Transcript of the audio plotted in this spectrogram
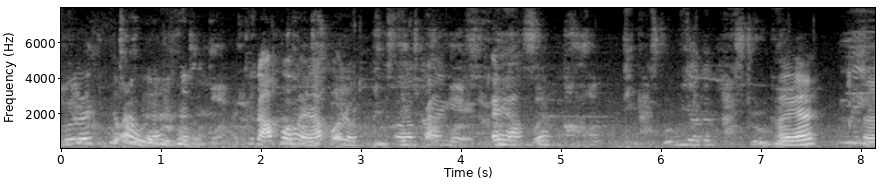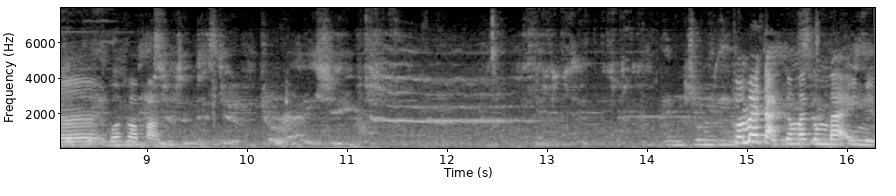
boleh tu tahu. Aku nak apa meh? Apa? Ah, panggil. Eh apa? Astro Ah ya. Eh, kuasa apa? Kau meh tak kembar-kembar ini?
